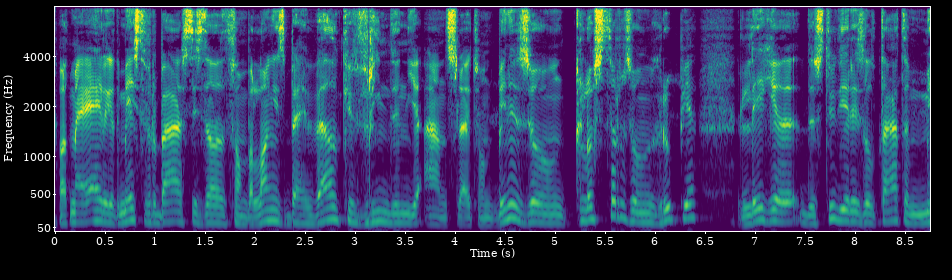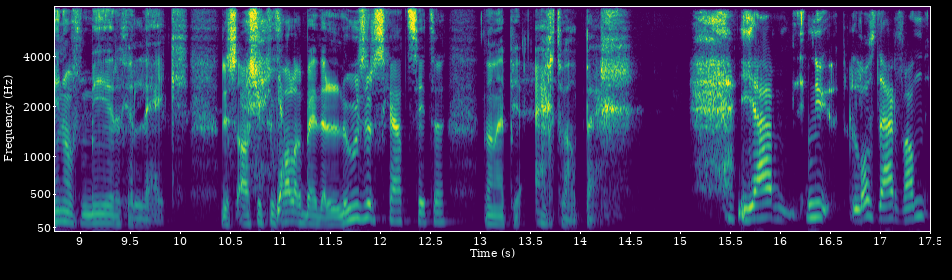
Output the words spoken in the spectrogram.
Wat mij eigenlijk het meeste verbaast is dat het van belang is bij welke vrienden je aansluit. Want binnen zo'n cluster, zo'n groepje, liggen de studieresultaten min of meer gelijk. Dus als je toevallig bij de losers gaat zitten, dan heb je echt wel pech. Ja, nu, los daarvan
